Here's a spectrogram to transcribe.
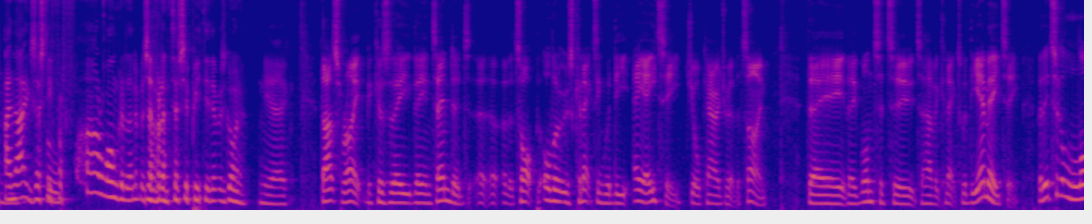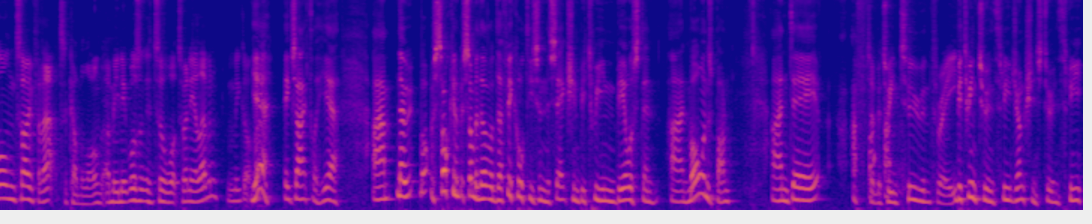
Mm-hmm. And that existed for far longer than it was ever anticipated it was going to. Yeah, that's right because they they intended uh, at the top, although it was connecting with the A80 dual carriageway at the time, they they wanted to to have it connect with the M80, but it took a long time for that to come along. I mean, it wasn't until what 2011 when we got that? Yeah, exactly. Yeah. Um, now, what was talking about some of the other difficulties in the section between Baillieston and Mollinsburn, and uh, So between two and three. between two and three junctions, two and three,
